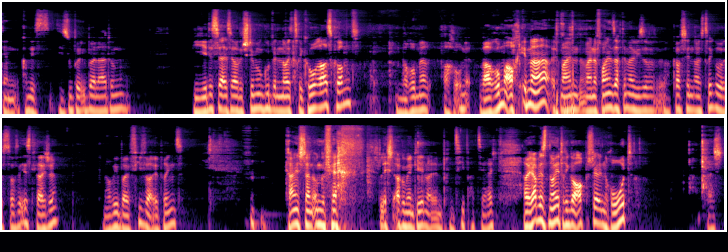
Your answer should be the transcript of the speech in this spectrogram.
dann kommt jetzt die super Überleitung. Wie jedes Jahr ist ja auch die Stimmung gut, wenn ein neues Trikot rauskommt. Warum, warum, warum auch immer. Ich meine, meine Freundin sagt immer, wieso kaufst du ein neues Trikot? Ist doch eh das Gleiche. Genau wie bei FIFA übrigens. Kann ich dann ungefähr schlecht argumentieren, weil im Prinzip hat sie ja recht. Aber ich habe das neue Trikot auch bestellt in Rot. Vielleicht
